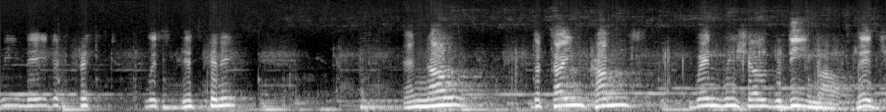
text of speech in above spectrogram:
we made a tryst with destiny, and now the time comes when we shall redeem our pledge,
